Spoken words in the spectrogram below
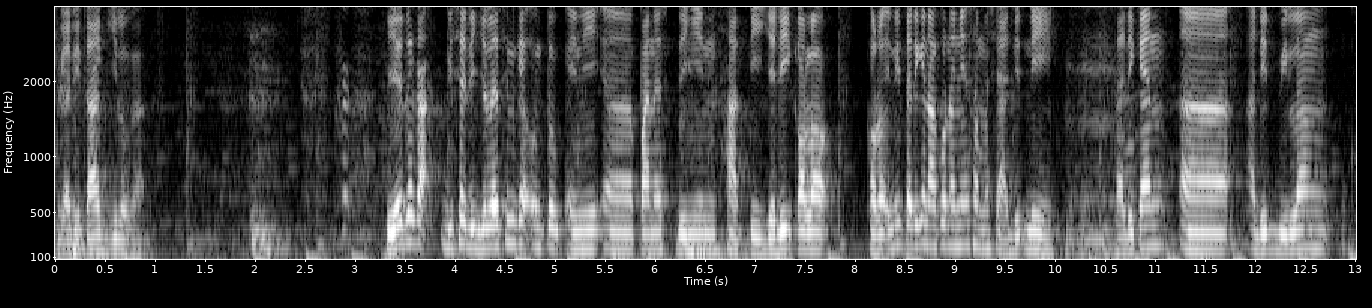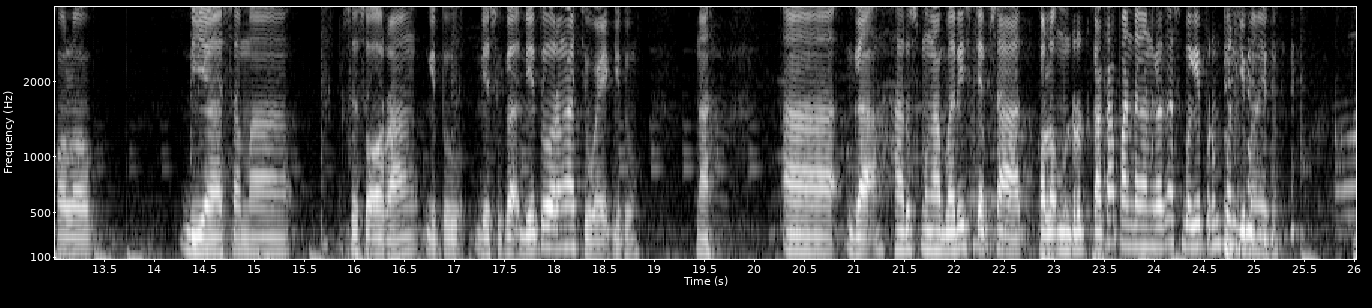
Gak ditagi loh kak. Ya udah kak, bisa dijelasin kak untuk ini eh, panas dingin hati. Jadi kalau kalau ini tadi kan aku nanya sama si Adit nih. Hmm. Tadi kan eh, Adit bilang kalau dia sama seseorang gitu, dia suka dia tuh orangnya cuek gitu. Nah, eh, nggak harus mengabari setiap saat. Kalau menurut kakak, pandangan kakak sebagai perempuan gimana itu? Oh,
